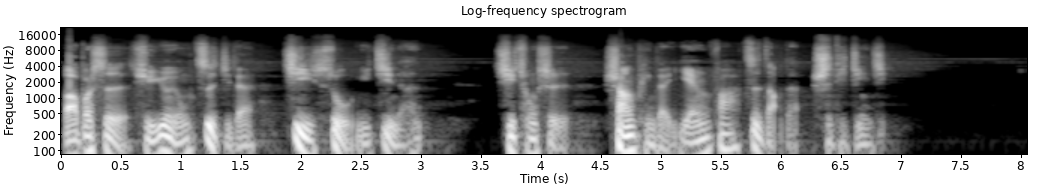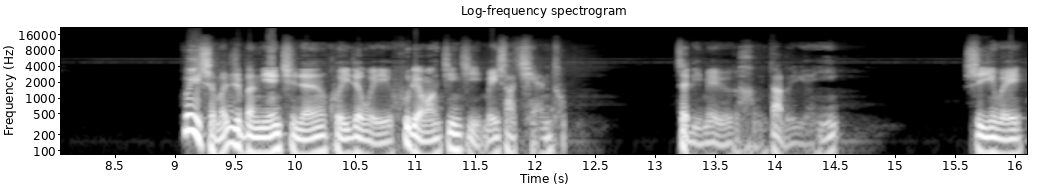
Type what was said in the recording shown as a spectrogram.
而不是去运用自己的技术与技能去从事商品的研发制造的实体经济。为什么日本年轻人会认为互联网经济没啥前途？这里面有一个很大的原因，是因为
